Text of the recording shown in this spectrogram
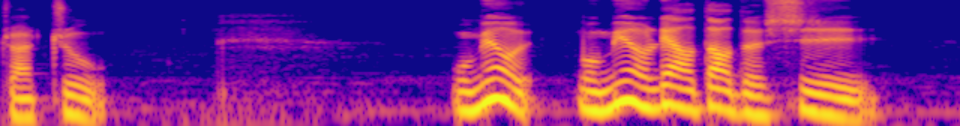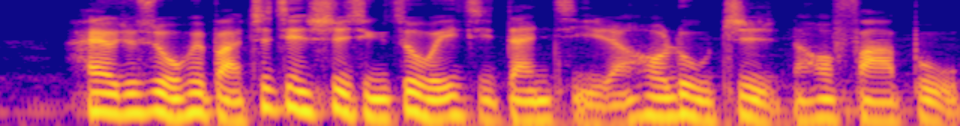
抓住。我没有，我没有料到的是，还有就是我会把这件事情作为一集单集，然后录制，然后发布。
